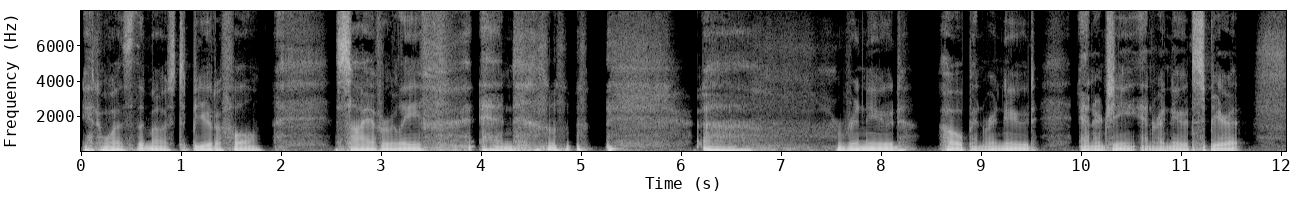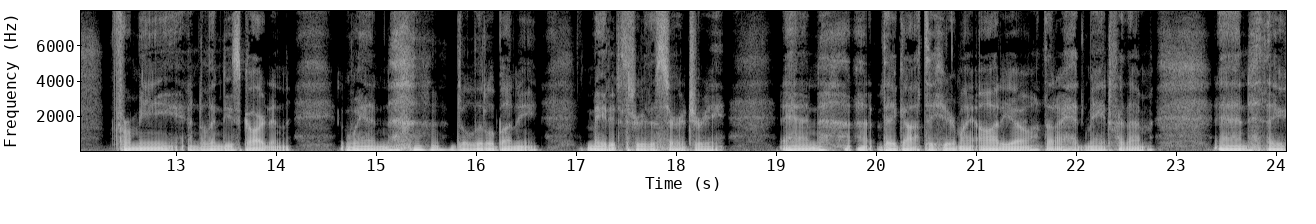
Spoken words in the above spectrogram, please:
it was the most beautiful sigh of relief and uh, renewed hope and renewed energy and renewed spirit for me and Lindy's garden when the little bunny made it through the surgery and uh, they got to hear my audio that I had made for them. And they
